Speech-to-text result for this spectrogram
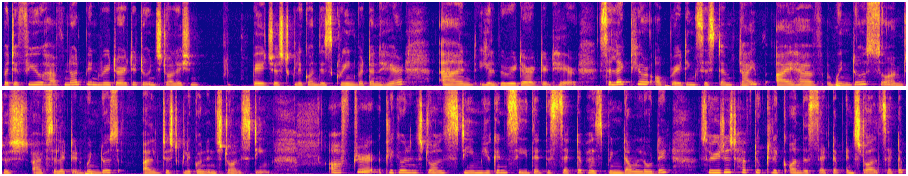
But if you have not been redirected to installation page just click on this green button here and you'll be redirected here. Select your operating system type. I have windows so i'm just i've selected windows. I'll just click on install steam after clicking on install steam you can see that the setup has been downloaded. So you just have to click on the setup install setup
